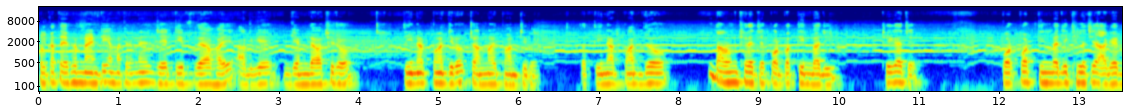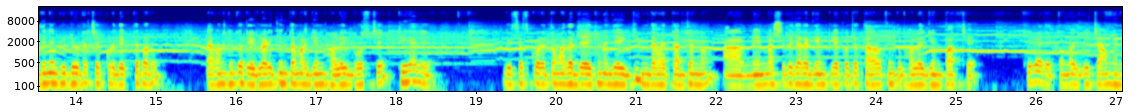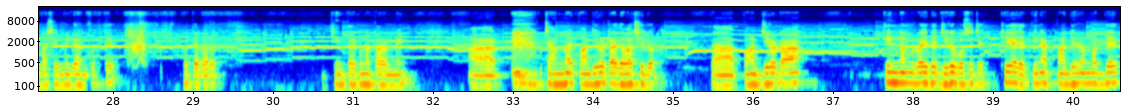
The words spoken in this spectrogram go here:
Kolkata F M ninety আমার চ্যানেলে যে টিপস দেওয়া হয়, আজকে গেম দেওয়া ছিল তিন আট পাঁচ জিরো, চার নয় পাঁচ জিরো। তা তিন আট পাঁচ জিরো দারুণ খেলেছে, পরপর তিন বাজি, ঠিক আছে? পরপর তিন বাজি খেলেছে, আগের দিনে ভিডিওটা চেক করে দেখতে পারো। এখন কিন্তু রেগুলারই কিন্তু আমার গেম ভালোই বসছে, ঠিক আছে? বিশেষ করে তোমাদের যে এখানে যে গেম দেওয়া হয় তার জন্য। আর মেম্বারশিপে যারা গেম প্লে করছ, তারাও কিন্তু ভালোই গেম পাচ্ছে, ঠিক আছে? তোমরা যদি চাও মেম্বারশিপে জয়েন করতে, হতে পারো। চিন্তার কোনো কারণ নেই। আর চার নয় পাঁচ জিরোটা দেওয়া ছিল। তা পাঁচ জিরোটা তিন নম্বর বাড়িতে জিরো বসেছে। ঠিক আছে, তিন আট পাঁচ জিরোর মধ্যে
